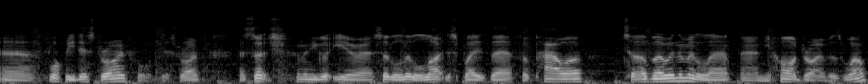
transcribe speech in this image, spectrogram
uh, uh, floppy disk drive or disk drive as such, and then you've got your uh, sort of little light displays there for power, turbo in the middle there, and your hard drive as well.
